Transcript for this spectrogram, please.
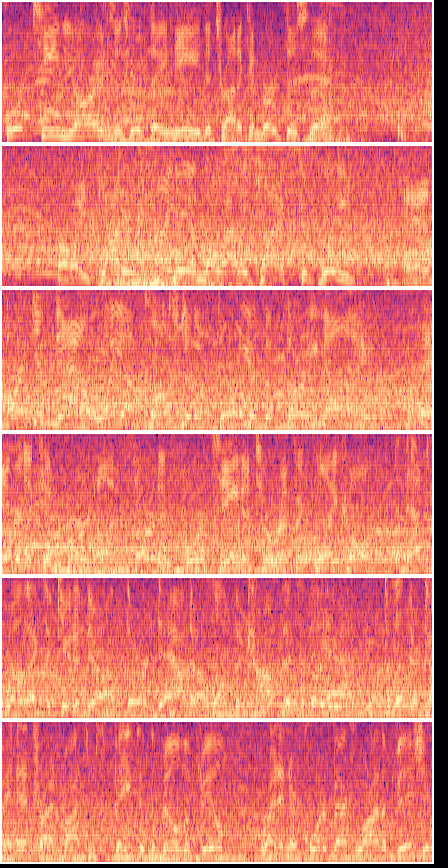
14 yards is what they need to try to convert this thing. Oh, he's got his tight end, Mo Alie-Cox, complete. And mark him down way up close to the 40 at the 39. Able to convert on third 14. A terrific play call. And that's well executed there on third down. And I love the confidence that they had to let their tight end try and find some space in the middle of the field, right in their quarterback's line of vision.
